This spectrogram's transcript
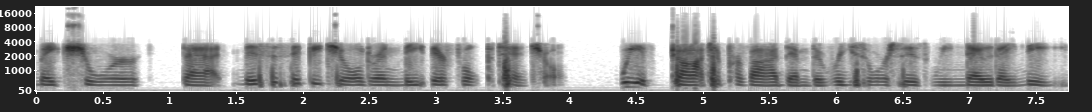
make sure that Mississippi children meet their full potential, we have got to provide them the resources we know they need.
